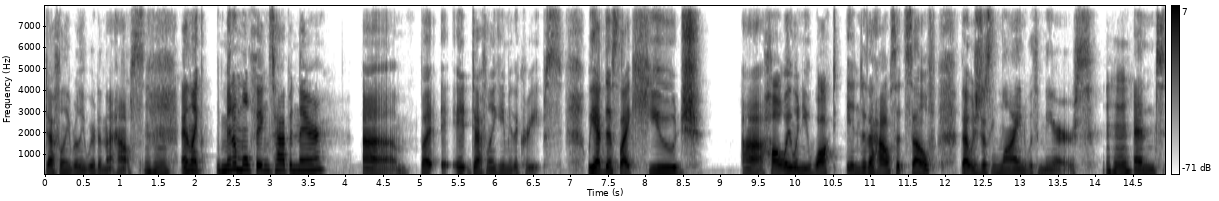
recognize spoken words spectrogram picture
Definitely really weird in that house Mhm. and like minimal things happened there um but it- it definitely gave me the creeps we had this like huge uh hallway when you walked into the house itself that was just lined with mirrors Mhm. and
